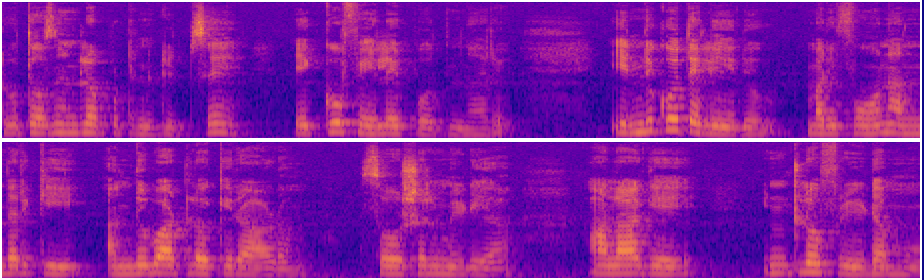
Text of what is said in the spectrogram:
టూ థౌజండ్లో పుట్టిన కిడ్సే ఎక్కువ ఫెయిల్ అయిపోతున్నారు. ఎందుకో తెలియదు మరి ఫోన్ అందరికీ అందుబాటులోకి రావడం సోషల్ మీడియా అలాగే ఇంట్లో ఫ్రీడము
